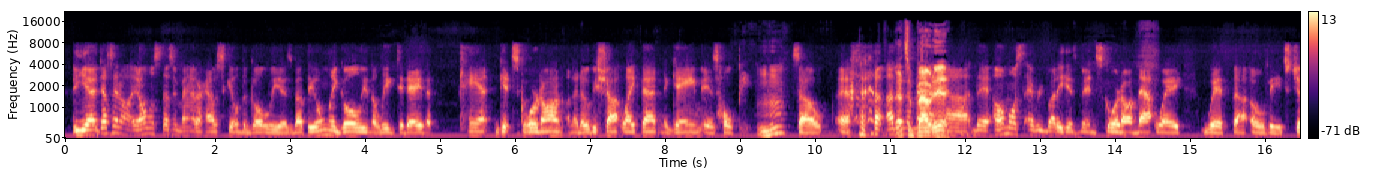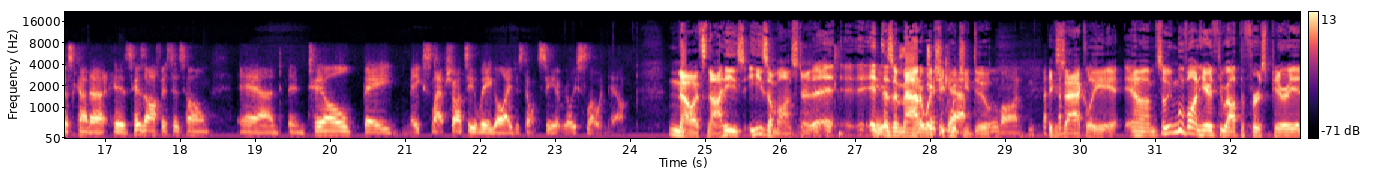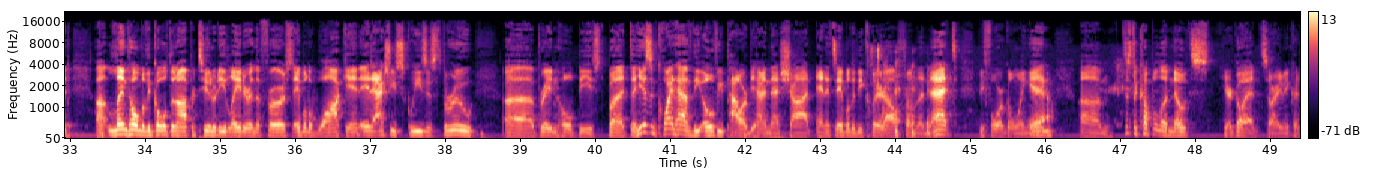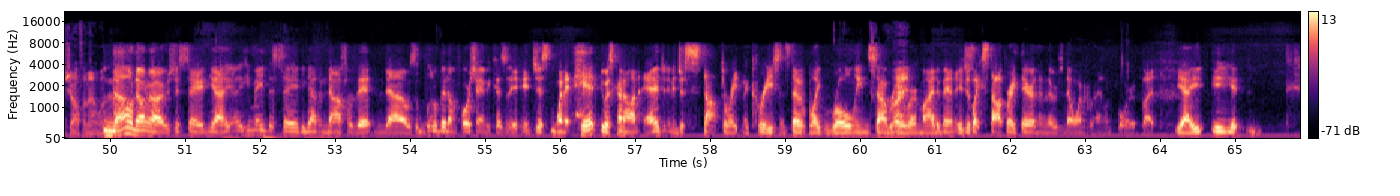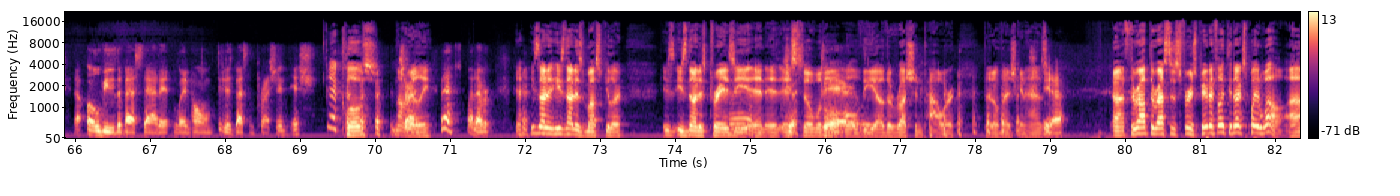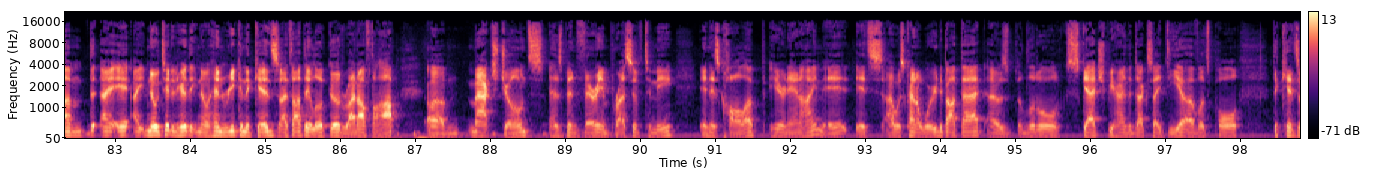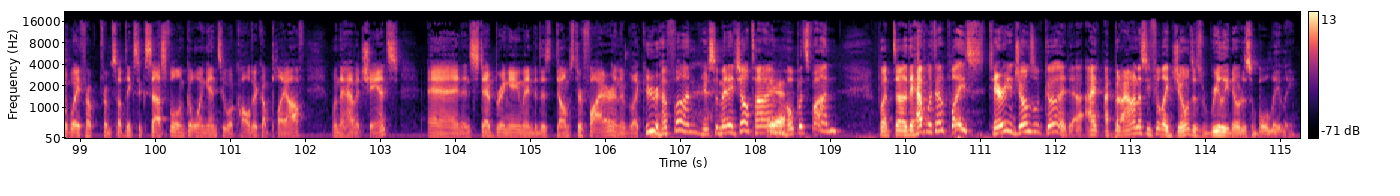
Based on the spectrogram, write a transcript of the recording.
Yeah, it doesn't. It almost doesn't matter how skilled the goalie is. About the only goalie in the league today that can't get scored on on an Ovi shot like that in a game is Holtby. hmm So uh, other That's about that, it. Uh, the, almost everybody has been scored on that way with uh, Ovi. It's just kind of his his office, his home, and until they make slap shots illegal, I just don't see it really slowing down. No, it's not. He's he's a monster. It, it- it doesn't matter what you what you do. Move on. exactly. Um, so we move on here throughout the first period. Uh, Lindholm with a golden opportunity later in the first, able to walk in. It actually squeezes through uh, Braden Holtbeast, but uh, he doesn't quite have the Ovi power behind that shot, and it's able to be cleared out from the net before going in. Um, just a couple of notes here. Go ahead. Sorry, I didn't cut you off on that one. No, no, no. I was just saying, yeah, he, he made the save. He got enough of it, and uh, it was a little bit unfortunate because it, it just when it hit, it was kind of on edge, and it just stopped right in the crease instead of like rolling somewhere Right. where it might have been. It just like stopped right there, and then there was no one around for it. But yeah, he, he, uh, Ovi's the best at it. Lindholm did his best impression ish. Yeah, close. Not really. Eh, whatever. Yeah, he's not. He's not as muscular. He's, he's not as crazy Eh, and is, filled with all, all the uh, the Russian power that Ovechkin has. Yeah. Uh, throughout the rest of his first period, I feel like the Ducks played well. Um, I, I notated here that you know Henrique and the kids, I thought they looked good right off the hop. Um, Max Jones has been very impressive to me in his call up here in Anaheim. It, it's I was kind of worried about that. I was a little sketch behind the Ducks' idea of let's pull the kids away from from something successful and going into a Calder Cup playoff when they have a chance. and instead bringing him into this dumpster fire. And they're like, "Here, have fun. Here's some NHL time. Yeah. Hope it's fun." But uh, they haven't looked out of place. Terry and Jones look good. I, I, but I honestly feel like Jones is really noticeable lately.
